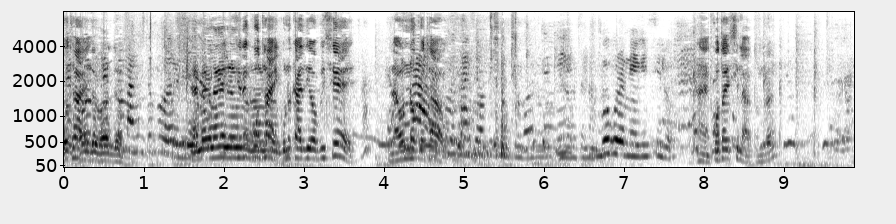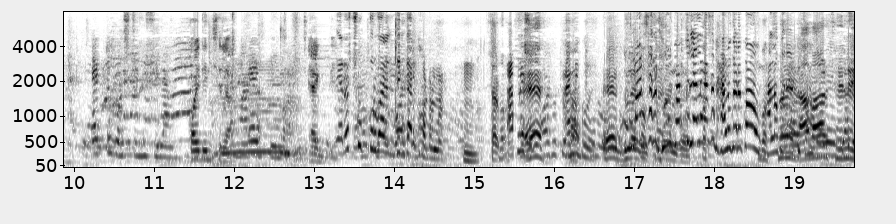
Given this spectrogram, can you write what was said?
কোথায়? সেটা কোথায়? কোনো কাজী অফিসে? না অন্য কোথাও? বগুড়া নিয়ে গেছিল হ্যাঁ কোথায় ছিলা তোমরা? একটা হোস্টেলে ছিলাম। কয়দিন ছিলা একদিন। একদিন। এটা শুক্রবারের দিনকার ঘটনা। হুম তারপর আপনি আমি কই আমার ভালো করে কও ভালো করে আমার ছেলে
